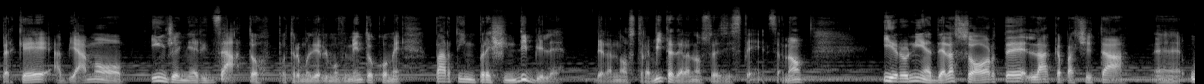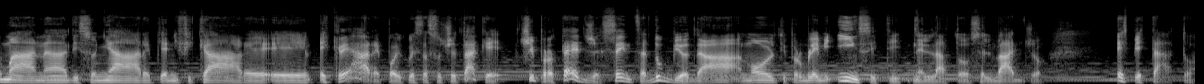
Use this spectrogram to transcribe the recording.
perché abbiamo ingegnerizzato, potremmo dire, il movimento come parte imprescindibile della nostra vita e della nostra esistenza. No? Ironia della sorte, la capacità eh, umana di sognare, pianificare e, e, creare poi questa società che ci protegge senza dubbio da molti problemi insiti nel lato selvaggio e spietato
